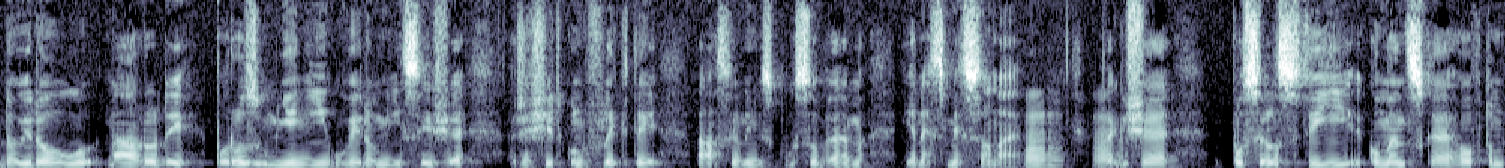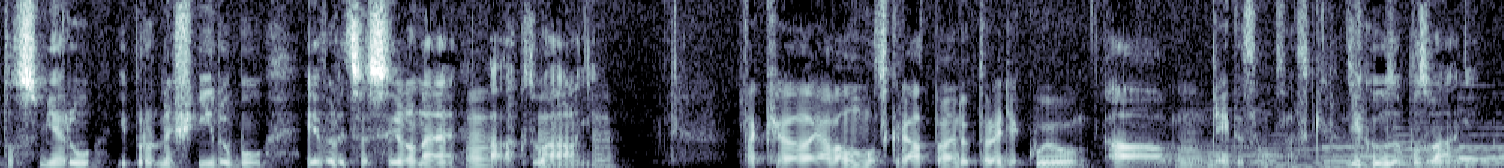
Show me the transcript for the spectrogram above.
dojdou národy porozumění, uvědomí si, že řešit konflikty násilným způsobem je nesmyslné. Mm-hmm. Takže poselství Komenského v tomto směru i pro dnešní dobu je velice silné mm, a aktuální. Mm, mm. Tak eh, já vám moc krát, pane doktore, děkuju a mějte se moc hezky. Děkuji za pozvání.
